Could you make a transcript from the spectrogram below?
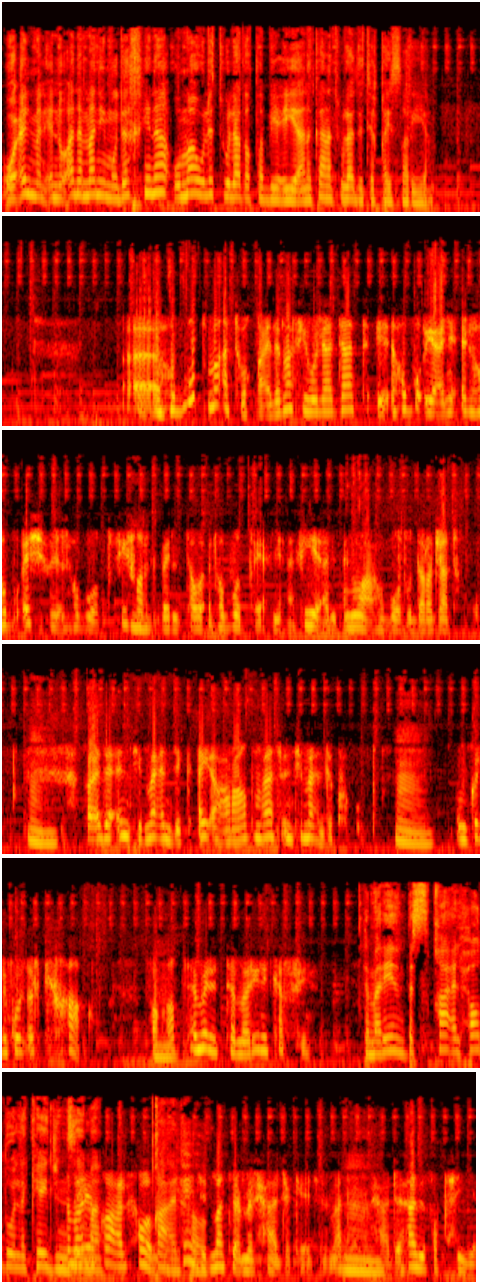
وعلما إنه أنا ماني مدخنة وما ولدت ولادة طبيعية أنا كانت ولادتي قيصرية. آه، هبوط ما أتوقع إذا ما في ولادات هبوط يعني الهبوط إيش الهبوط؟ في فرق بين الهبوط يعني في أنواع هبوط ودرجات هبوط، مم. فإذا أنت ما عندك أي أعراض معناته أنت ما عندك هبوط، مم. ممكن يكون ارتخاء مم. فقط تعمل التمارين يكفي، تمارين بس قاع الحوض ولا كيجل زي تمارين ما قاع الحوض قاع الحوض. كيجل ما تعمل حاجة كيجل ما مم. تعمل حاجة هذه سطحية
